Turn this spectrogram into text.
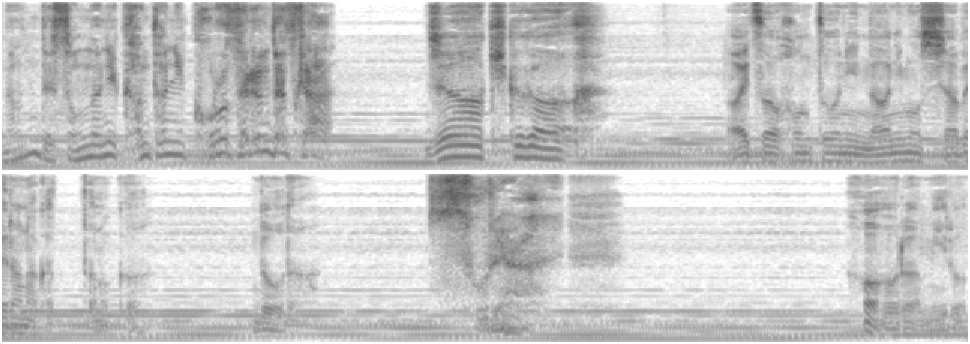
なんでそんなに簡単に殺せるんですか？じゃあ聞くがあいつは本当に何も喋らなかったのか？どうだ？そりゃ。ほら見ろ。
